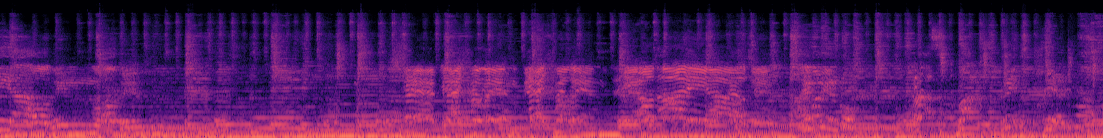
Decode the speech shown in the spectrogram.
Я один, один. Ще п'ять хвилин, п'ять хвилин, ти одна і я один. Неймовірно. Раз, два, три, чотири.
